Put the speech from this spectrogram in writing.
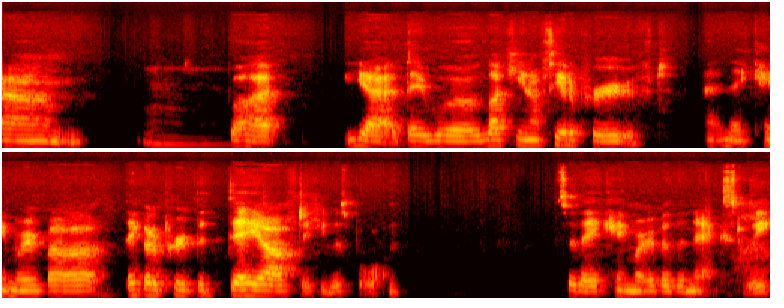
Um, Mm. but yeah, they were lucky enough to get approved, and they came over. They got approved the day after he was born, so they came over the next week,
